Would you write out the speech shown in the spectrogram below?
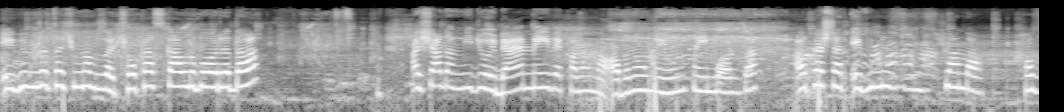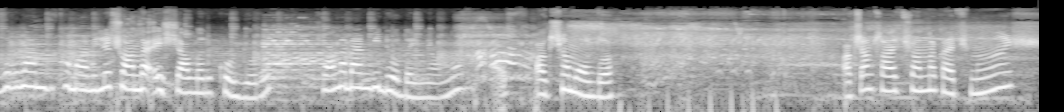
evimize taşınmamıza çok az kaldı bu arada. Aşağıdan videoyu beğenmeyi ve kanalıma abone olmayı unutmayın bu arada. Arkadaşlar evimiz şu anda hazırlandı tamamıyla. Şu anda eşyaları koyuyoruz. Şu anda ben videodayım yalnız. Akşam oldu. Akşam saat şu anda kaçmış?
